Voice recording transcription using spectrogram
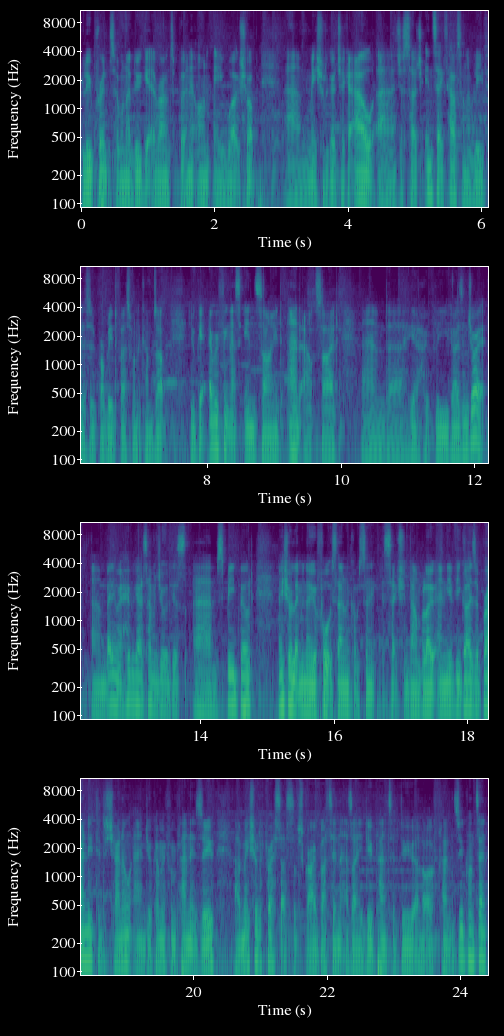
blueprint, so when I do get around to putting it on a workshop, um, make sure to go check it out. Uh, just search Insect House, and I believe this is probably the first one that comes up. You'll get everything that's inside and outside, and uh, yeah, hopefully you guys enjoy it. Um, but anyway, hope you guys have enjoyed this um, speed build. Make sure to let me know your thoughts down in the comment section down below, and if you guys are brand new to the channel and you're coming from Planet Zoo, uh, make sure to press that subscribe button as I do plan to do a lot of Planet Zoo content.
